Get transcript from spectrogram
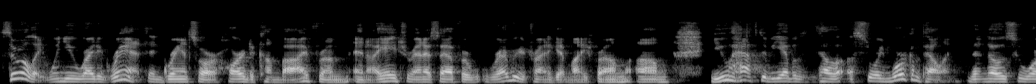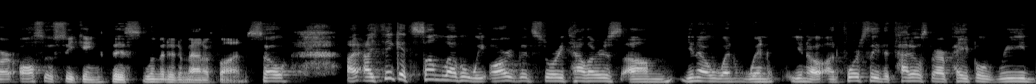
Similarly, when you write a grant, and grants are hard to come by from NIH or NSF or wherever you're trying to get money from, um, you have to be able to tell a story more compelling than those who are also seeking this limited amount of funds. So I, I think at some level we are good storytellers. Um, you know, when when you know, unfortunately, the titles of our paper read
